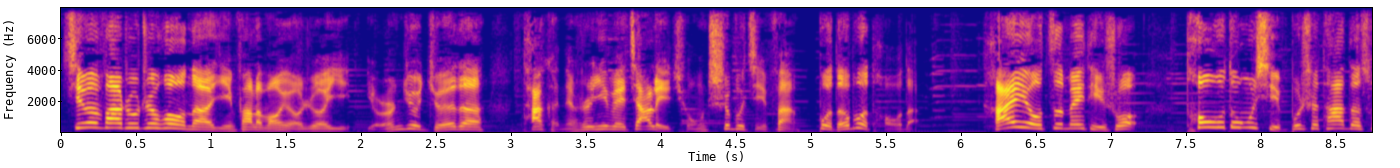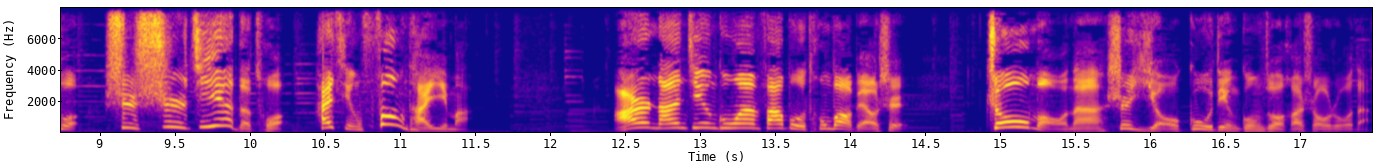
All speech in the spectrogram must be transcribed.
新闻发出之后呢，引发了网友热议，有人就觉得他肯定是因为家里穷，吃不起饭，不得不偷的。还有自媒体说偷东西不是他的错，是世界的错，还请放他一马。而南京公安发布通报表示，周某呢是有固定工作和收入的，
